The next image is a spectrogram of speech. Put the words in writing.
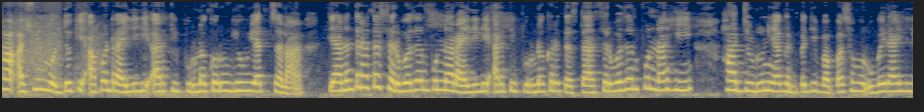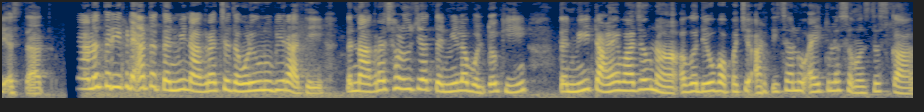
हा अश्विन बोलतो की आपण राहिलेली आरती पूर्ण करून घेऊयात चला. त्यानंतर आता सर्वजण पुन्हा राहिलेली आरती पूर्ण करत असतात. सर्वजण पुन्हा ही हात जोडून या गणपती बाप्पासमोर उभे राहिलेले असतात. त्यानंतर इकडे आता तन्वी नागराजच्या जवळ येऊन उभी राहते. तर नागराज हळू या तन्वीला बोलतो की तन्वी टाळ्या वाजव ना. अगं देवबापाची आरती चालू आहे. तुला समजतंस का?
